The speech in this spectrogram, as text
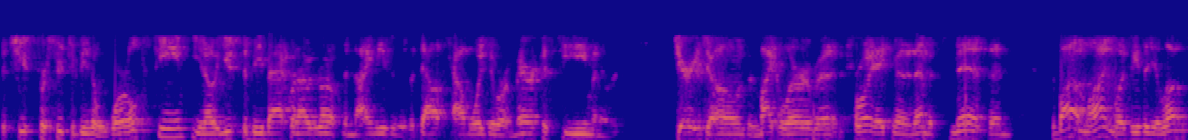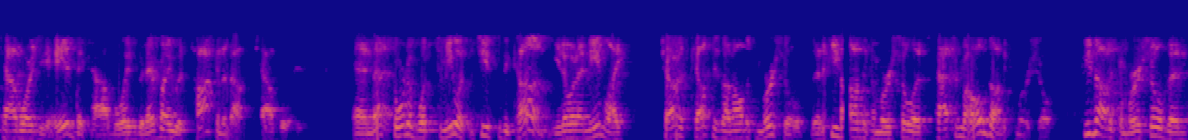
the Chiefs' pursuit to be the world's team. You know, it used to be back when I was growing up in the '90s. It was the Dallas Cowboys; they were America's team, and it was Jerry Jones and Michael Irvin and Troy Aikman and Emmitt Smith. And the bottom line was either you loved the Cowboys or you hated the Cowboys, but everybody was talking about the Cowboys. And that's sort of what, to me, what the Chiefs have become. You know what I mean? Like Travis Kelce's on all the commercials, and if he's on the commercial, it's Patrick Mahomes on the commercial. If he's on the commercial, then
